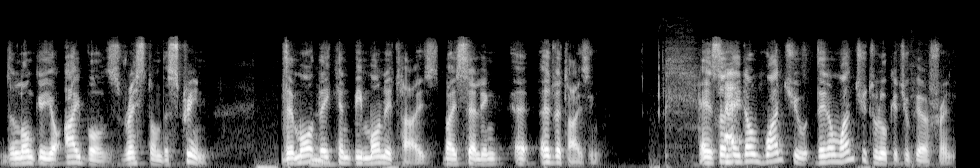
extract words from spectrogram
the longer your eyeballs rest on the screen, the more mm. they can be monetized by selling uh, advertising. And so they don't want you. They don't want you to look at your girlfriend.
